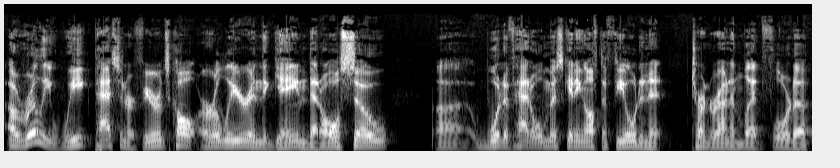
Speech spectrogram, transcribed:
a really weak pass interference call earlier in the game that also uh, would have had Ole Miss getting off the field, and it turned around and led Florida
